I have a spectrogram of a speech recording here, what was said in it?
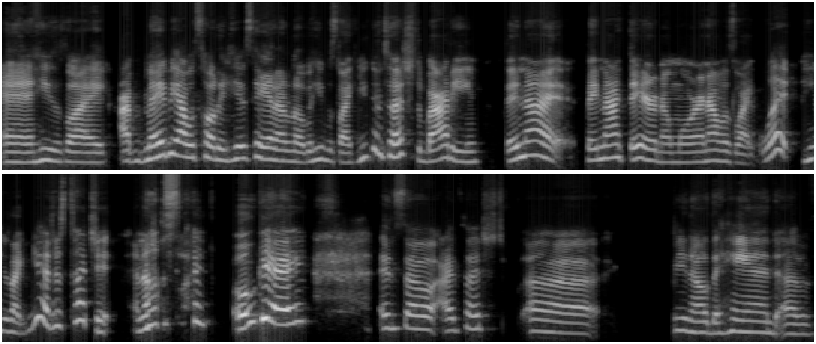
and he's like, I, maybe I was holding his hand, I don't know, but he was like, you can touch the body. They're not, they're not there no more. And I was like, what? He's like, yeah, just touch it. And I was like, okay. And so I touched, uh, you know, the hand of,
